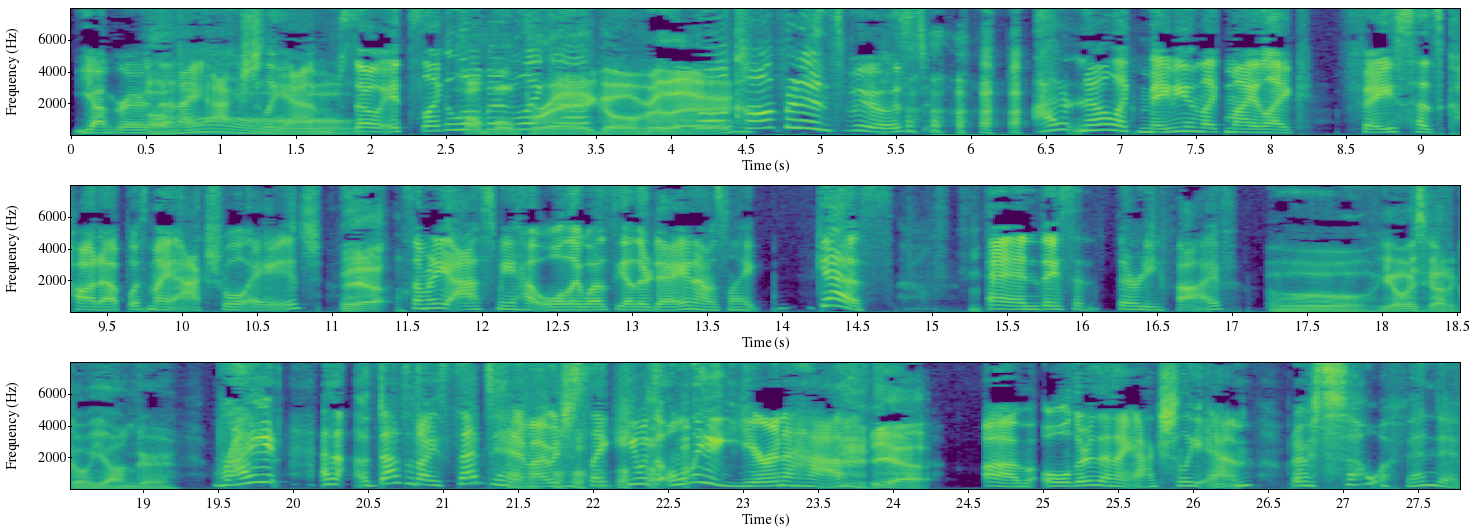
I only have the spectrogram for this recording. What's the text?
younger than I actually am. Oh. So it's like a little bit of like brag a over there. little confidence boost. I don't know, like maybe like my like face has caught up with my actual age. Yeah. Somebody asked me how old I was the other day, and I was like, guess. and they said 35. Oh, you always got to go younger. Right? And that's what I said to him. I was just like, he was only a year and a half Yeah. um, older than I actually am, but I was so offended.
